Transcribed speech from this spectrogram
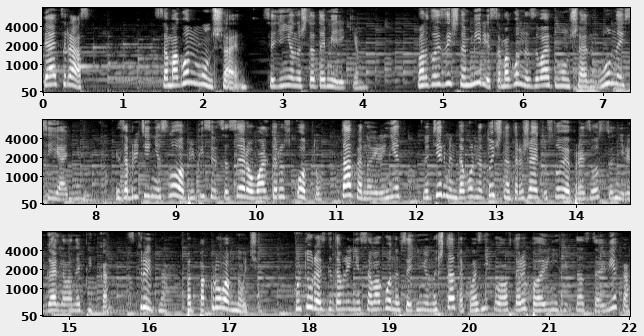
5 раз. Самогон Moonshine, Соединенные Штаты Америки. В англоязычном мире самогон называют moonshine – лунное сияние. Изобретение слова приписывается сэру Вальтеру Скотту. Так оно или нет, но термин довольно точно отражает условия производства нелегального напитка. Скрытно, под покровом ночи. Культура изготовления самогона в Соединенных Штатах возникла во второй половине 19 века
